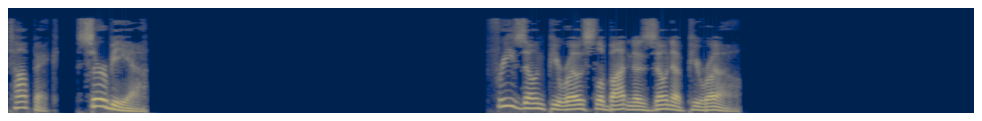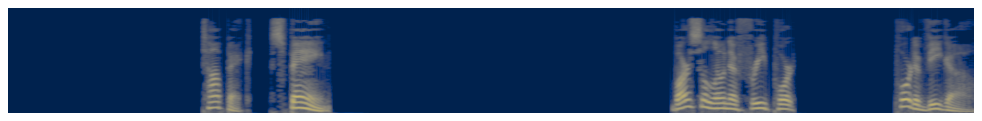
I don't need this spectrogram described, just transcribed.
Topic Serbia. Free Zone Piro Slobodna Zona Piro Topic Spain. Barcelona Free Port. Port of Vigo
